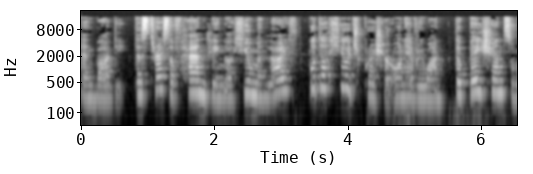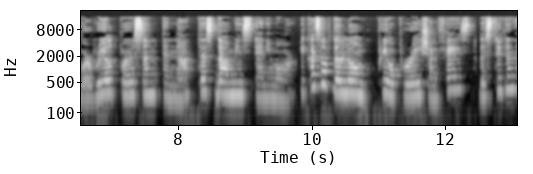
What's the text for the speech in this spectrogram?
and body. The stress of handling a human life put a huge pressure on everyone. The patients were real person and not test dummies anymore. Because of the long pre-operation phase, the student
